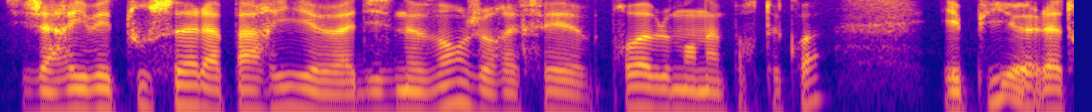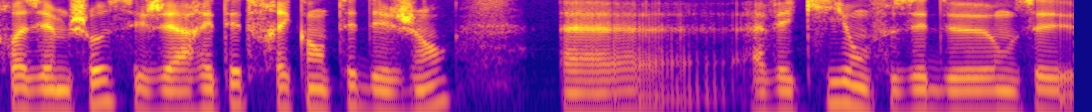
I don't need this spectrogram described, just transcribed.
si j'arrivais tout seul à Paris euh, à 19 ans, j'aurais fait probablement n'importe quoi. Et puis la troisième chose, c'est que j'ai arrêté de fréquenter des gens euh, avec qui on faisait, de, on, faisait,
